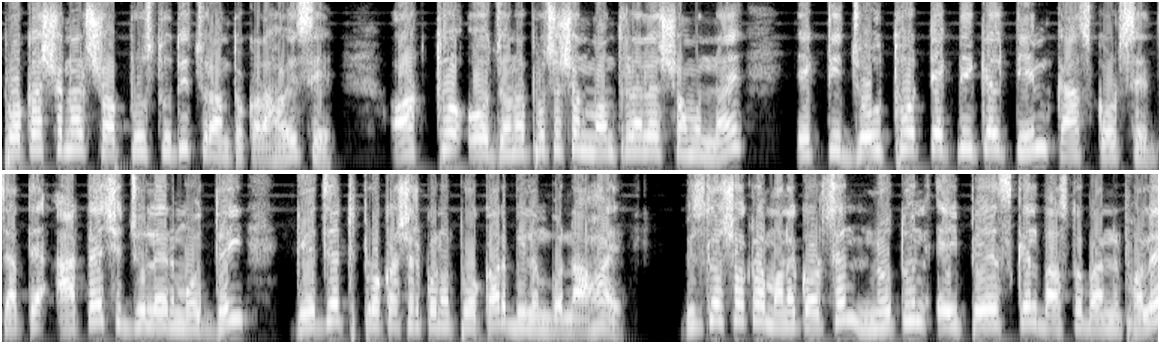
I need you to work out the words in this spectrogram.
প্রকাশনার সব প্রস্তুতি চূড়ান্ত করা হয়েছে। অর্থ ও জনপ্রশাসন মন্ত্রণালয়ের সমন্বয়ে একটি যৌথ টেকনিক্যাল টিম কাজ করছে যাতে আঠাশ জুলাইয়ের মধ্যেই গেজেট প্রকাশের কোনো প্রকার বিলম্ব না হয়। বিশ্লেষকরা মনে করছেন, নতুন এই পে স্কেল বাস্তবায়নের ফলে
